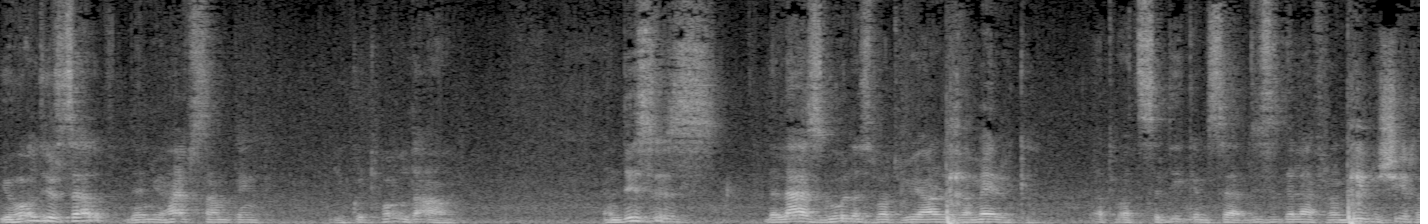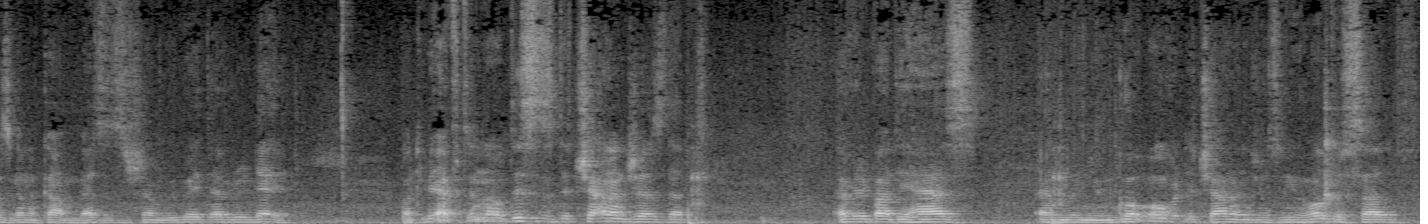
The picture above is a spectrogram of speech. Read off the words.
you hold yourself, then you have something you could hold on. And this is the last gulas what we are as America. That's what Siddiqim said. This is the life from here Mashiach is going to come. Bezos Hashem, we wait every day. But we have to know this is the challenges that everybody has. And when you go over the challenges, you hold yourself,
